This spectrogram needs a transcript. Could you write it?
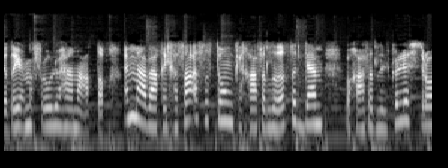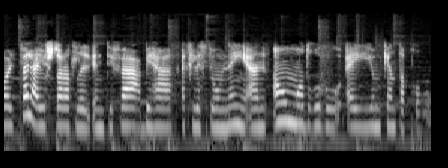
يضيع مفعولها مع الطبخ. أما باقي خصائص الثوم كخافض لضغط الدم وخافض للكوليسترول فلا يشترط للانتفاع بها أكل الثوم نيئا أو مضغه أي يمكن طبخه.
